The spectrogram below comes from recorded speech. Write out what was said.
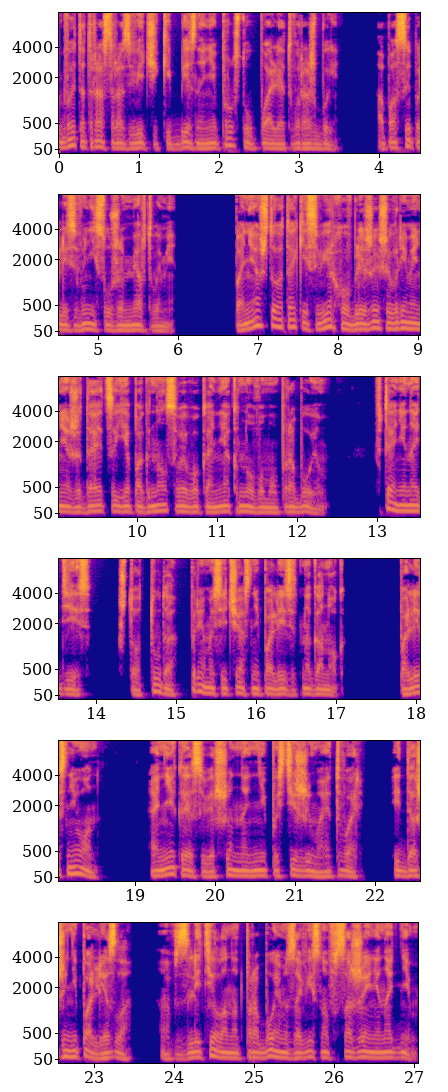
В этот раз разведчики бездны не просто упали от ворожбы, а посыпались вниз уже мертвыми. Поняв, что атаки сверху в ближайшее время не ожидается, я погнал своего коня к новому пробою, втайне надеясь, что оттуда прямо сейчас не полезет ногонок. Полез не он, а некая совершенно непостижимая тварь. И даже не полезла, а взлетела над пробоем, зависнув в сожжении над ним.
